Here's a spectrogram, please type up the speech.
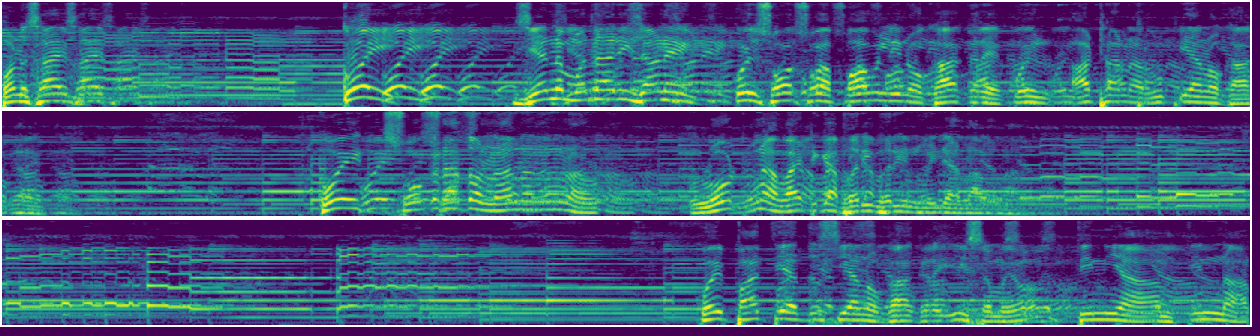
પણ સાહેબ, કોઈ જેને મદારી જાણે કોઈ શોખમાં પાવલીનો ઘા કરે, કોઈ આઠાના રૂપિયાનો ઘા કરે. કોઈ છોકરા તો નાના નાના લોટના વાટકા ભરી ભરીને મીડા લાવવા. કોઈ પાંચિયા દસિયાનો ઘા કરે એ સમયો તીનિયા આમ, તીનના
